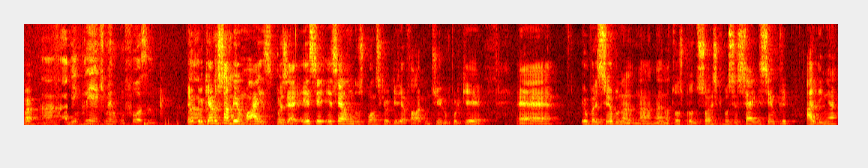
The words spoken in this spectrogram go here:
a, a, a vir cliente mesmo com força. Eu, eu, quero saber mais. Pois é, esse, esse é um dos pontos que eu queria falar contigo, porque é, eu percebo na, na, né, nas tuas produções que você segue sempre a linha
